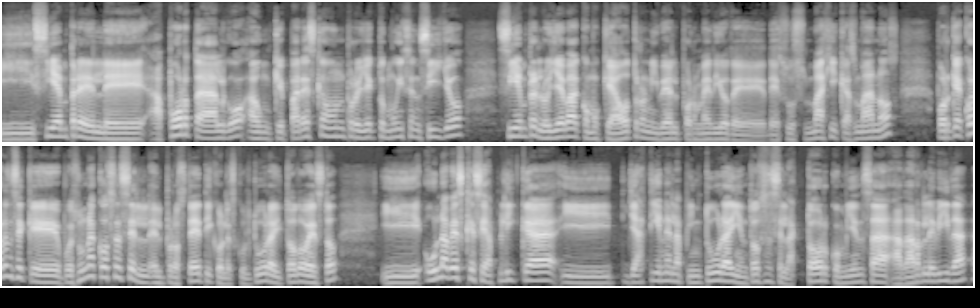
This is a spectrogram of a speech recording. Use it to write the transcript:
y siempre le aporta algo, aunque parezca un proyecto muy sencillo, siempre lo lleva como que a otro nivel por medio de, sus mágicas manos, porque acuérdense que pues una cosa es el, el prostético, la escultura y todo esto, y una vez que se aplica y ya tiene la pintura y entonces el actor comienza a darle vida,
